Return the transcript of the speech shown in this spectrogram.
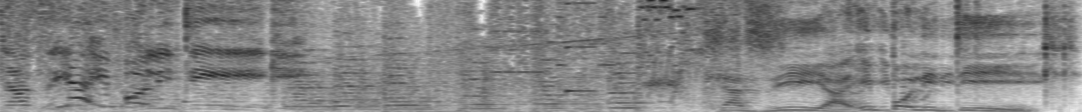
Hlaziya ipolitiki. Hlaziya ipolitiki.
